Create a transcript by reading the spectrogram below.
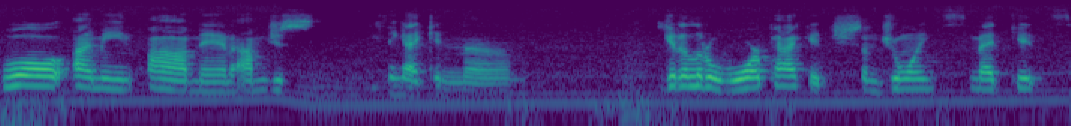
Well, I mean, ah, man, I'm just. You think I can um, get a little war package, some joints, med kits,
